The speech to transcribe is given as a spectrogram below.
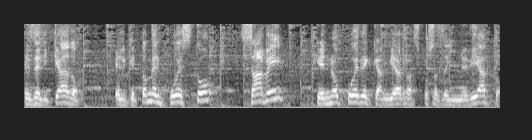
es delicado. El que tome el puesto sabe que no puede cambiar las cosas de inmediato.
